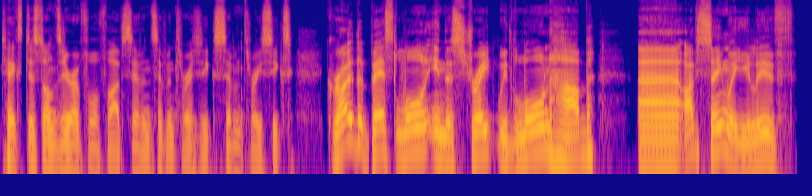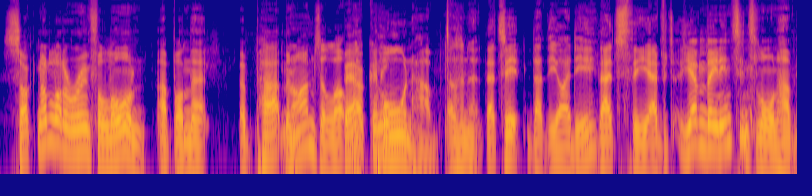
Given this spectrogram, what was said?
text us on 0457 736 736. Grow the best lawn in the street with Lawn Hub. Uh, I've seen where you live, Sock. Not a lot of room for lawn up on that apartment. Rhymes a lot balcony. with Pornhub, doesn't it? That's it. that the idea? That's the advert. You haven't been in since Lawn Hub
